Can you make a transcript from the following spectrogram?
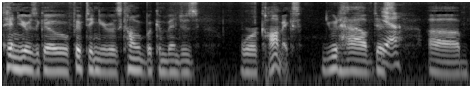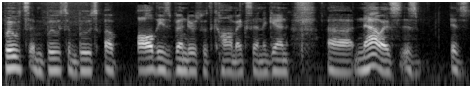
ten years ago, fifteen years, comic book conventions were comics. You would have just Yeah. uh, booths and booths and booths of all these vendors with comics. And again, uh, now it's is it's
